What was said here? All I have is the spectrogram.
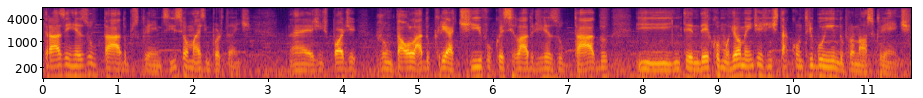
trazem resultado para os clientes. Isso é o mais importante. Né? A gente pode juntar o lado criativo com esse lado de resultado e entender como realmente a gente está contribuindo para o nosso cliente.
